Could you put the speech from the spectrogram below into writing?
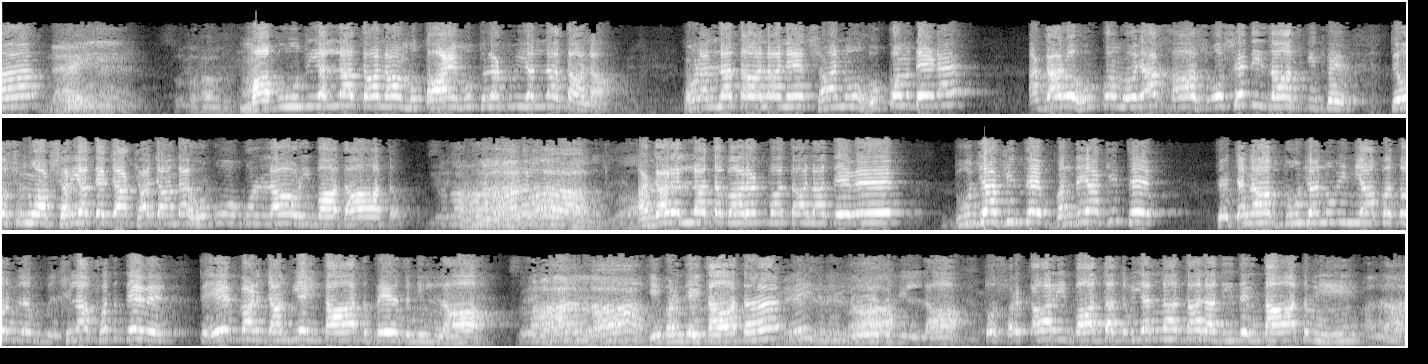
نہیں۔ معبود ہی اللہ تعالی متا مطلق بھی اللہ تعالی۔ ہوں اللہ تعالی نے سانو حکم دینا اگر وہ حکم ہویا خاص اسے دی ذات کیتے تے اس نو اکثریت آخیا جانا ہے حقوق اللہ اور عبادات۔ اگر اللہ تبارک و تعالی دے دوجا کیتے بندیاں کیتے تے جناب دوجا نو بھی نیابت اور خلافت دے تے اے بن جاندی ہے اطاعت بیزن اللہ سبحان اللہ کی بن گئی اطاعت؟ بیزن اللہ تو سرکار عبادت بھی اللہ تعالی دی دے اطاعت بھی۔ اللہ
